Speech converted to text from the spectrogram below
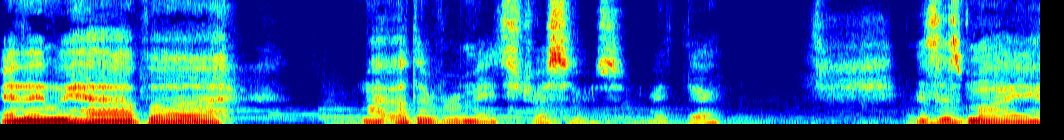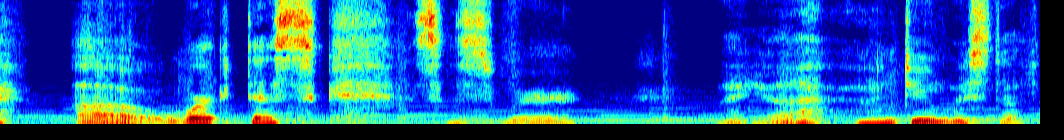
And then we have uh, my other roommate's dressers right there. This is my uh, work desk. This is where I uh, do my stuff.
